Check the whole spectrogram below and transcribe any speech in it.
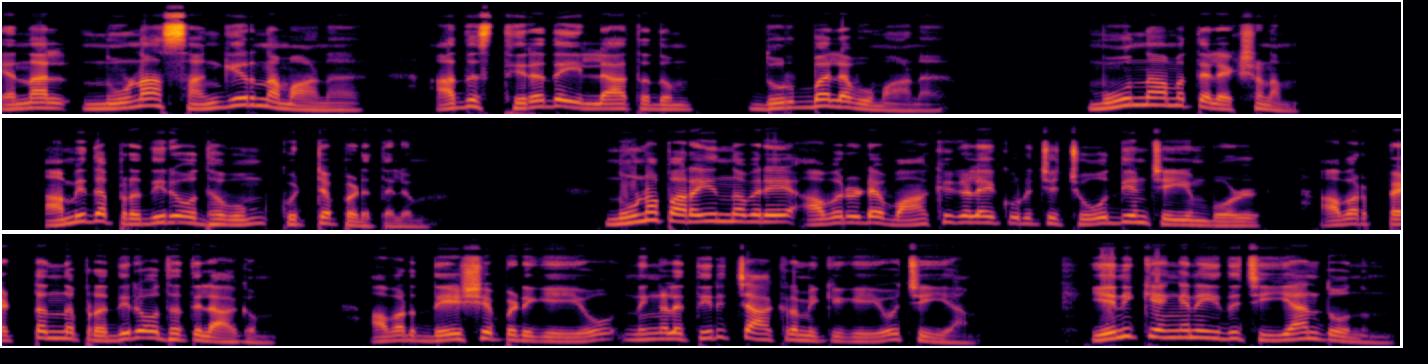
എന്നാൽ നുണ സങ്കീർണമാണ്. അത് സ്ഥിരതയില്ലാത്തതും ദുർബലവുമാണ്. മൂന്നാമത്തെ ലക്ഷണം അമിത പ്രതിരോധവും കുറ്റപ്പെടുത്തലും. നുണ പറയുന്നവരെ അവരുടെ വാക്കുകളെക്കുറിച്ച് ചോദ്യം ചെയ്യുമ്പോൾ അവർ പെട്ടെന്ന് പ്രതിരോധത്തിലാകും. അവർ ദേഷ്യപ്പെടുകയോ നിങ്ങളെ തിരിച്ചാക്രമിക്കുകയോ ചെയ്യാം. എനിക്കെങ്ങനെ ഇത് ചെയ്യാൻ തോന്നും?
